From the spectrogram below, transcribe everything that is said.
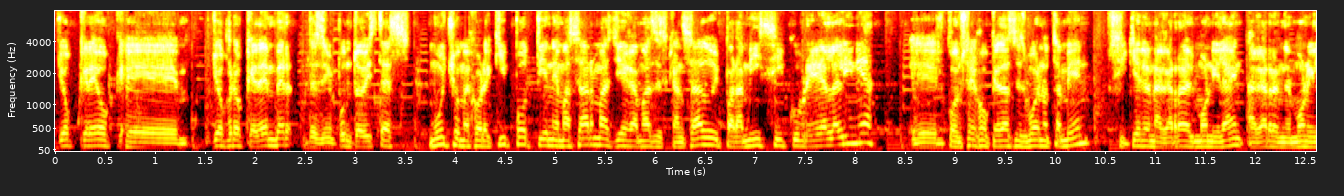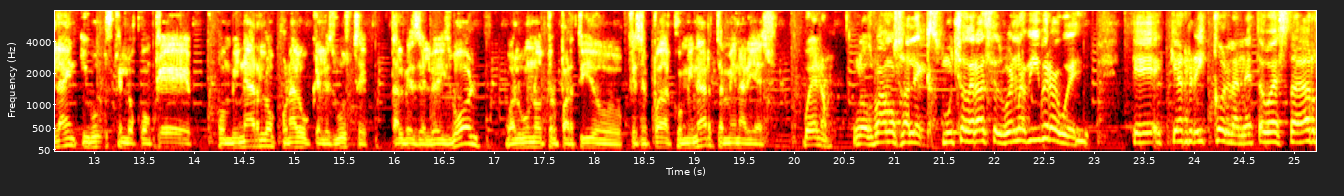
yo creo que yo creo que Denver, desde mi punto de vista, es mucho mejor equipo, tiene más armas, llega más descansado y para mí sí cubriría la línea. El consejo que das es bueno también. Si quieren agarrar el money line, agarren el money line y búsquenlo con qué combinarlo, con algo que les guste, tal vez del béisbol o algún otro partido que se pueda combinar, también haría eso. Bueno, nos vamos, Alex. Muchas gracias. Buena vibra, güey. Qué, qué rico, la neta va a estar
